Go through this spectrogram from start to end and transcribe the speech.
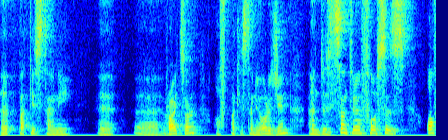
a Pakistani uh, uh, writer of Pakistani origin and the center forces of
